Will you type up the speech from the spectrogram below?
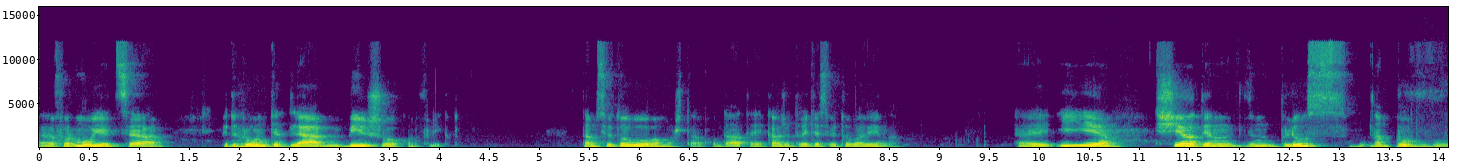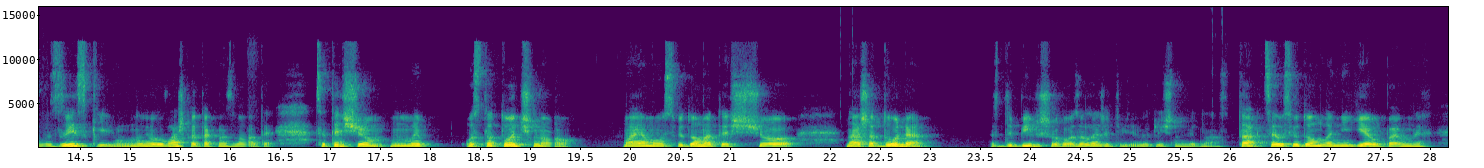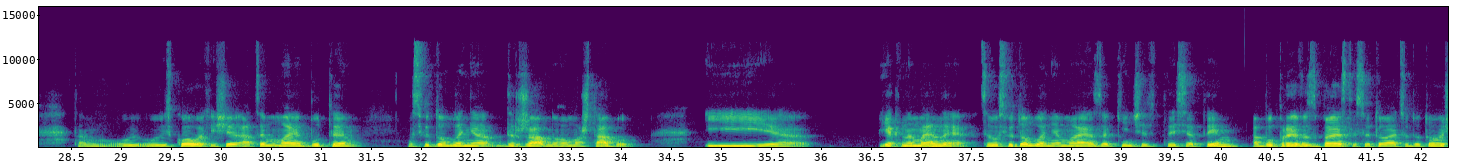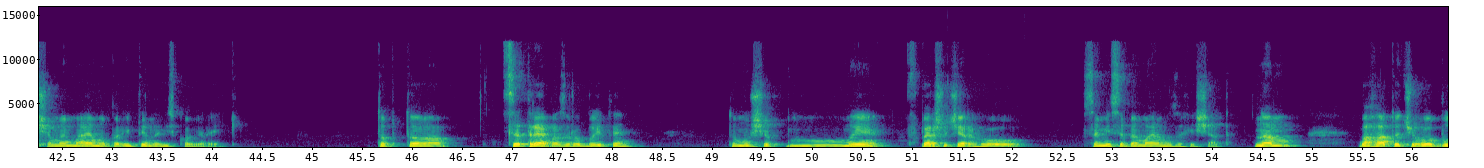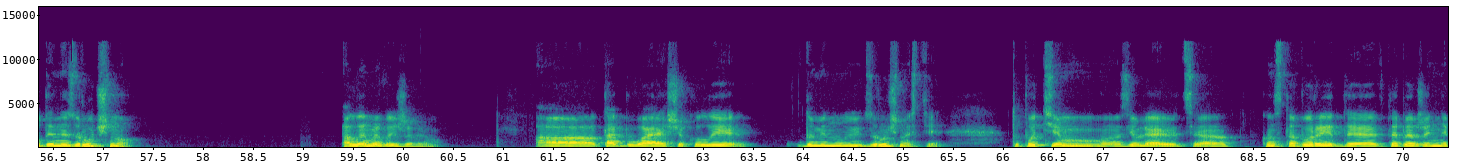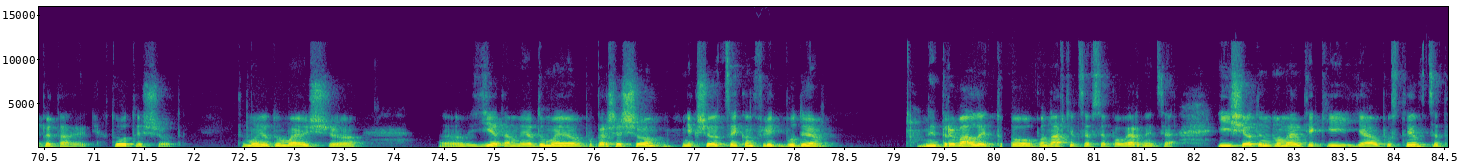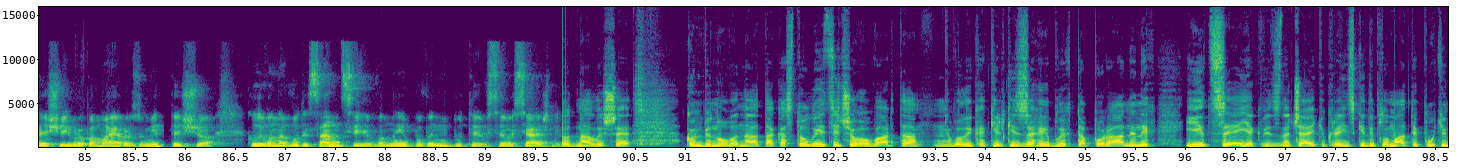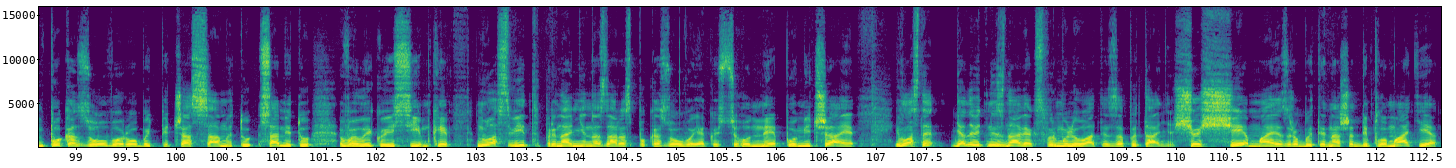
е, формується підґрунтя для більшого конфлікту, там світового масштабу, да, та, як кажуть, Третя світова війна. Е, І ще один плюс або зиск, ну його важко так назвати, це те, що ми остаточно маємо усвідомити, що наша доля здебільшого залежить виключно від нас. Так, це усвідомлення є у певних там у, у військових і ще, а це має бути усвідомлення державного масштабу. І, як на мене, це усвідомлення має закінчитися тим або призвести ситуацію до того, що ми маємо перейти на військові рейки. Тобто, це треба зробити, тому що ми в першу чергу самі себе маємо захищати. Нам багато чого буде незручно, але ми виживемо. А так буває, що коли домінують зручності, то потім е, з'являються концтабори, де в тебе вже не питають, хто ти, що ти. Тому я думаю, що е, є там. Я думаю, по-перше, що якщо цей конфлікт буде нетривалий, то по нафті це все повернеться. І ще один момент, який я опустив, це те, що Європа має розуміти, що коли вона вводить санкції, вони повинні бути всеосяжні. Одна лише комбінована атака столиці, чого варта велика кількість загиблих та поранених. І це, як відзначають українські дипломати, Путін показово робить під час саміту, саміту Великої Сімки. Ну а світ, принаймні на зараз, показово якось цього не помічає. І власне я навіть не знав, як сформулювати запитання, що ще має зробити наша дипломатія.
